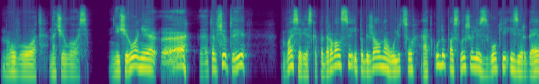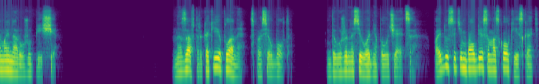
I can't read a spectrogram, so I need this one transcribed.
Ну вот, началось. Ничего не... А, это все ты. Вася резко подорвался и побежал на улицу, откуда послышались звуки извергаемой наружу пищи. «На завтра какие планы?» – спросил Болт. «Да уже на сегодня получается. Пойду с этим балбесом осколки искать.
